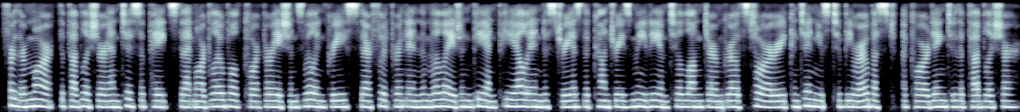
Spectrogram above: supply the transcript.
Furthermore, the publisher anticipates that more global corporations will increase their footprint in the Malaysian BNPL industry as the country's medium to long term growth story continues to be robust, according to the publisher.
